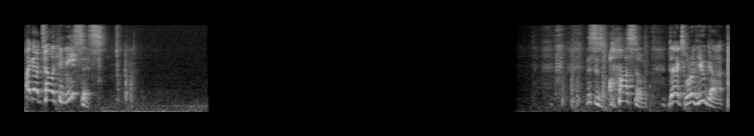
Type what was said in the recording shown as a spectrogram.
I got telekinesis. This is awesome. Dex, what have you got?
